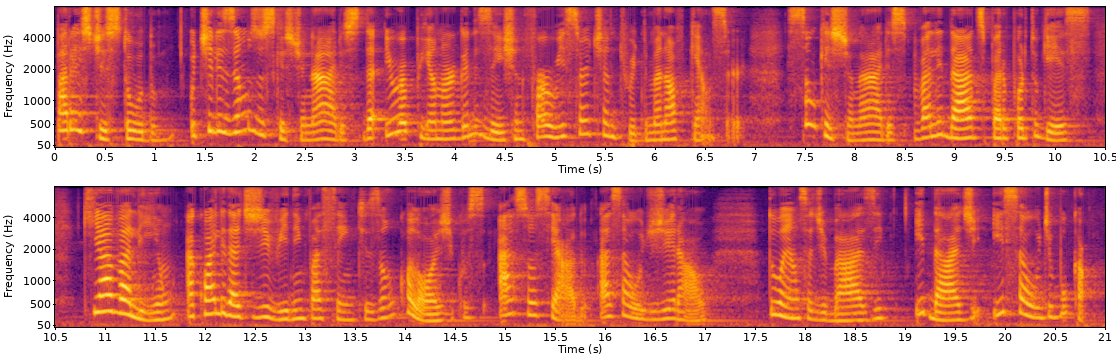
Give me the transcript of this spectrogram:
Para este estudo, utilizamos os questionários da European Organization for Research and Treatment of Cancer. São questionários validados para o português que avaliam a qualidade de vida em pacientes oncológicos associado à saúde geral, doença de base, idade e saúde bucal.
